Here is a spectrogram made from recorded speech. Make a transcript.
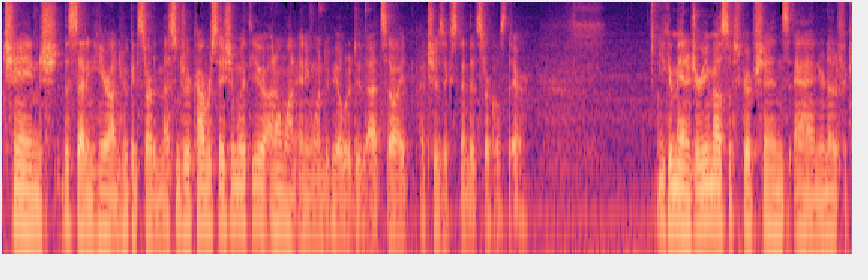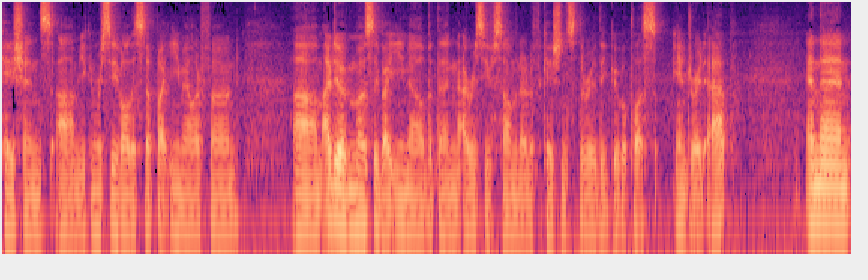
change the setting here on who can start a messenger conversation with you. I don't want anyone to be able to do that, so I, I choose extended circles there. You can manage your email subscriptions and your notifications. Um, you can receive all this stuff by email or phone. Um, I do it mostly by email, but then I receive some notifications through the Google Plus Android app. And then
